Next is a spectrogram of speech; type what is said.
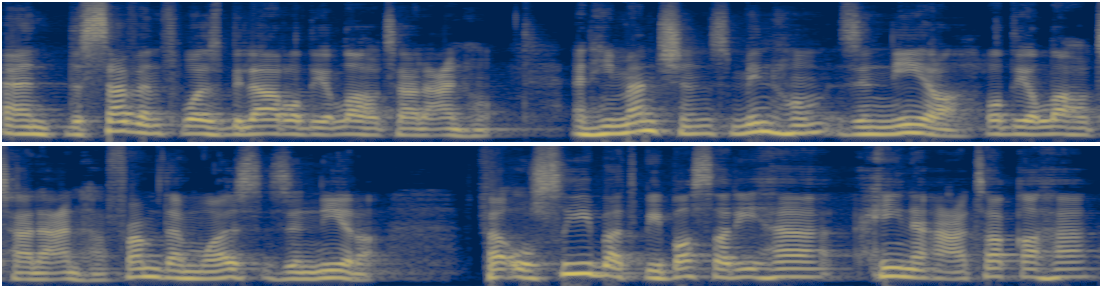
and the seventh was Bilal radiallahu ta'ala anhu and he mentions منهم زنيرة radiallahu ta'ala anha from them was زنيرة فأصيبت ببصرها حين أعتقها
